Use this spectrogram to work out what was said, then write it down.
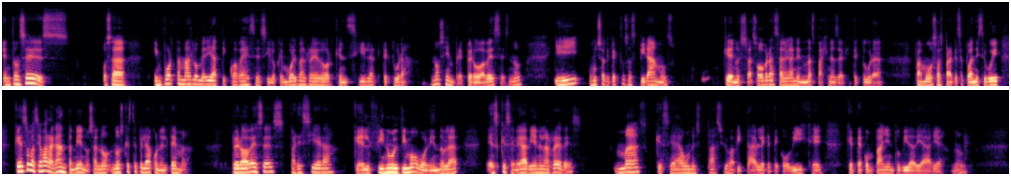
Entonces, o sea, importa más lo mediático a veces y lo que envuelve alrededor que en sí la arquitectura. No siempre, pero a veces, ¿no? Y muchos arquitectos aspiramos que nuestras obras salgan en unas páginas de arquitectura famosas para que se puedan distribuir, que eso lo hacía Barragán también, o sea, no, no es que esté peleado con el tema, pero a veces pareciera que el fin último, volviendo a hablar, es que se vea bien en las redes, más que sea un espacio habitable que te cobije, que te acompañe en tu vida diaria, ¿no?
